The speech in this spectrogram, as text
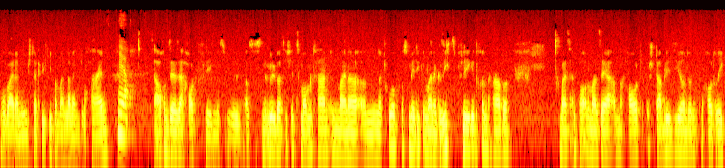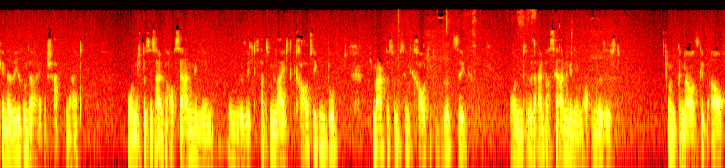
wobei dann nehme ich natürlich lieber mein Lavendel fein. Ja. Ist auch ein sehr, sehr hautpflegendes Öl. Also es ist ein Öl, was ich jetzt momentan in meiner ähm, Naturkosmetik, in meiner Gesichtspflege drin habe weil es einfach auch nochmal sehr am hautstabilisierende und hautregenerierende Eigenschaften hat. Und das ist einfach auch sehr angenehm im Gesicht. Es hat so einen leicht krautigen Duft. Ich mag das so ein bisschen krautig und würzig und es ist einfach sehr angenehm auch im Gesicht. Und genau, es gibt auch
